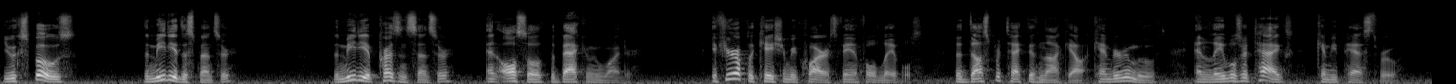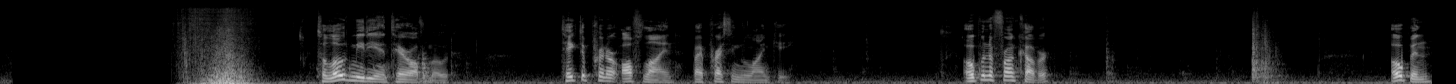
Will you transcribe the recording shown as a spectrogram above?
you expose the media dispenser, the media presence sensor, and also the backing rewinder. If your application requires fanfold labels, the dust protective knockout can be removed and labels or tags can be passed through. To load media in tear-off mode, take the printer offline by pressing the line key. Open the front cover. Open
